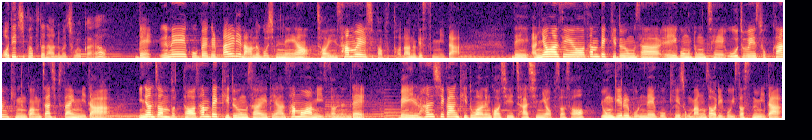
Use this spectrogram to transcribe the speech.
어디 집합부터 나누면 좋을까요? 네, 은혜의 고백을 빨리 나누고 싶네요. 저희 사무엘 지파부터 나누겠습니다. 네, 안녕하세요. 300 기도용사 A 공동체 5조에 속한 김광자 집사입니다. 2년 전부터 300 기도용사에 대한 사모함이 있었는데 매일 1시간 기도하는 것이 자신이 없어서 용기를 못 내고 계속 망설이고 있었습니다.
